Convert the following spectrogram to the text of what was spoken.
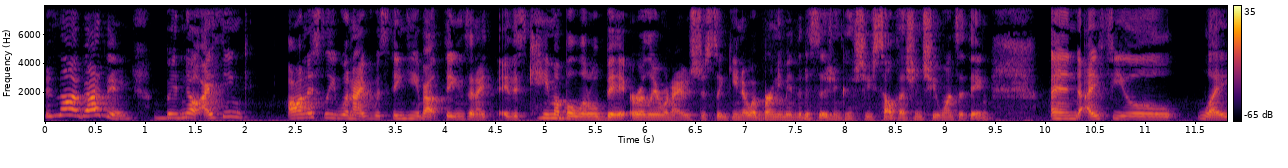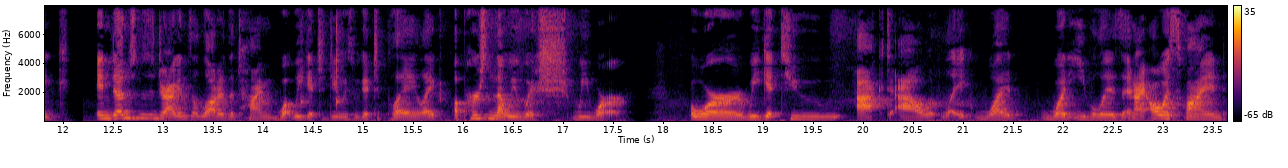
it's not a bad thing. But no, I think honestly, when I was thinking about things, and I this came up a little bit earlier when I was just like, you know what, Bernie made the decision because she's selfish and she wants a thing, and I feel like in Dungeons and Dragons, a lot of the time, what we get to do is we get to play like a person that we wish we were, or we get to act out like what what evil is, and I always find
